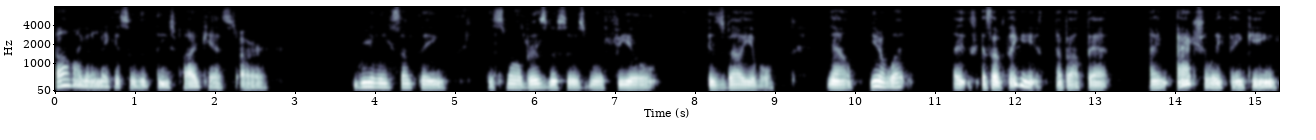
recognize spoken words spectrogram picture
how am I going to make it so that these podcasts are really something the small businesses will feel is valuable? Now, you know what? As I'm thinking about that, I'm actually thinking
